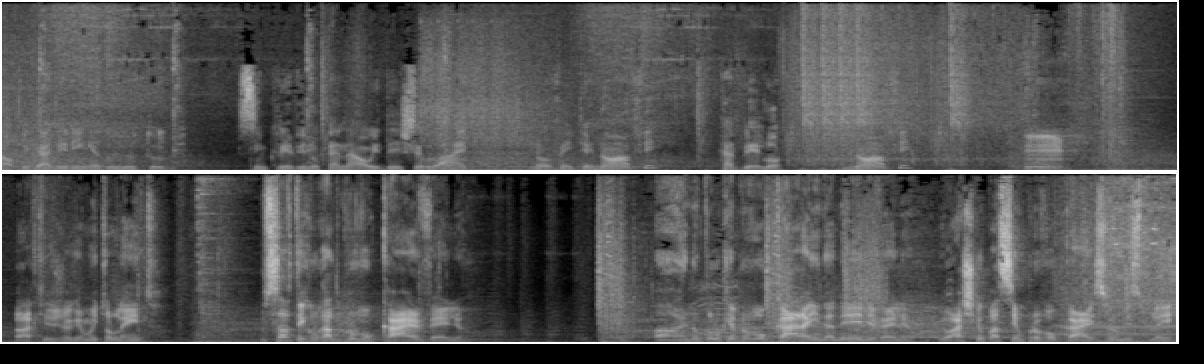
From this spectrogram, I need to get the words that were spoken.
Salve galerinha do YouTube. Se inscreve no canal e deixa o like. 99. Cabelo. 9. Hum. Ah, aquele jogo é muito lento. Precisava ter colocado provocar, velho. Ai, não coloquei provocar ainda nele, velho. Eu acho que eu passei um provocar, isso foi um misplay.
